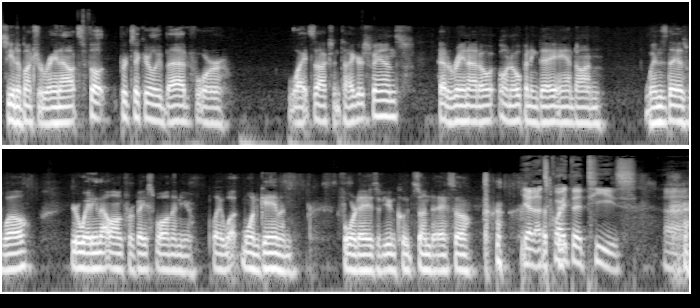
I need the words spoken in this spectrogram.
seeing a bunch of rainouts. Felt particularly bad for White Sox and Tigers fans. Had a rainout on opening day and on Wednesday as well. You're waiting that long for baseball, and then you play what one game in four days if you include Sunday. So yeah, that's, that's quite pretty... the tease uh,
